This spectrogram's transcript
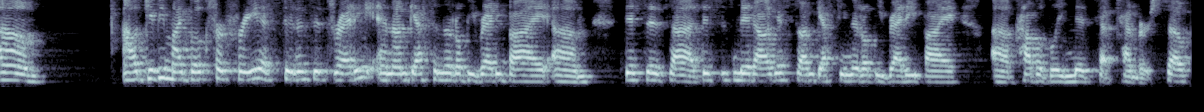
um, I'll give you my book for free as soon as it's ready, and I'm guessing it'll be ready by um, this is uh, this is mid August, so I'm guessing it'll be ready by uh, probably mid September. So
